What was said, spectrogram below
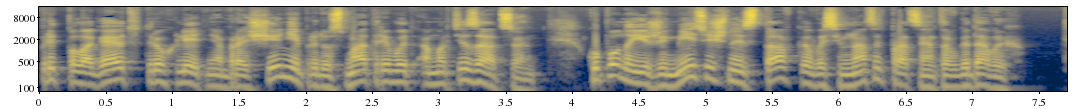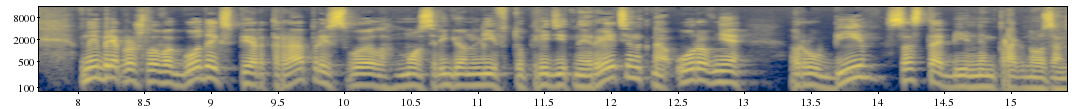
предполагают трехлетнее обращение и предусматривают амортизацию. Купоны ежемесячные, ставка 18% годовых. В ноябре прошлого года эксперт РА присвоил Мосрегион Лифту кредитный рейтинг на уровне Руби со стабильным прогнозом.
